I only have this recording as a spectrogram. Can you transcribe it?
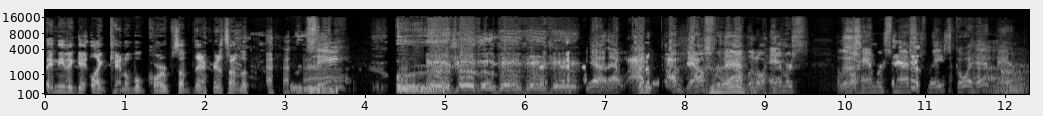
They need to get like Cannibal Corpse up there or something. See. Yeah, that I'm, I'm down for that little hammer, a little hammer smash face. Go ahead, man.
